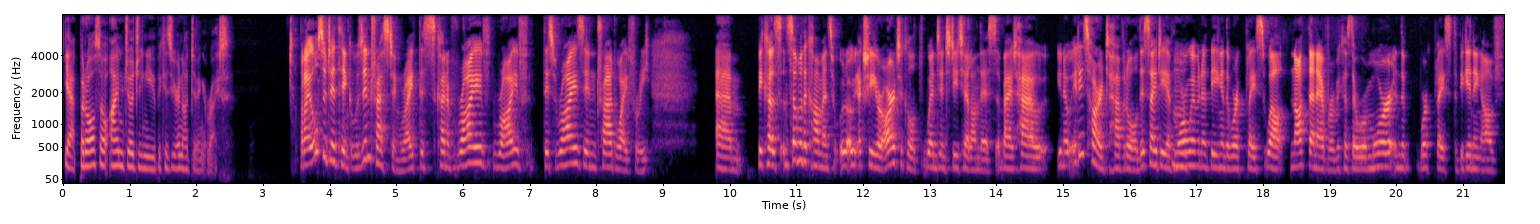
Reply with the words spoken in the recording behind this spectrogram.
Yeah, but also I'm judging you because you're not doing it right. But I also did think it was interesting, right? This kind of rive, rive, this rise in tradwifery. Um, because in some of the comments, actually, your article went into detail on this about how you know it is hard to have it all. This idea of hmm. more women being in the workplace, well, not than ever, because there were more in the workplace at the beginning of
